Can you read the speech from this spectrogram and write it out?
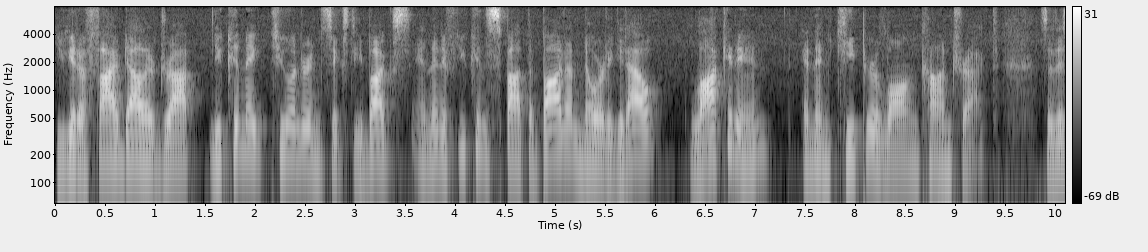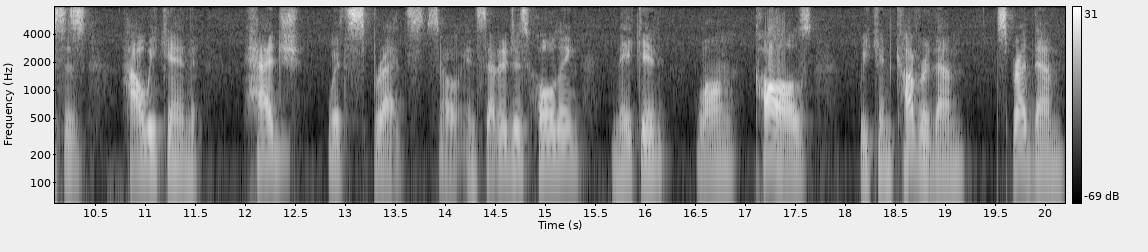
You get a $5 drop, you can make 260 bucks. And then if you can spot the bottom, know where to get out, lock it in, and then keep your long contract. So this is how we can hedge with spreads. So instead of just holding naked long calls, we can cover them, spread them,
